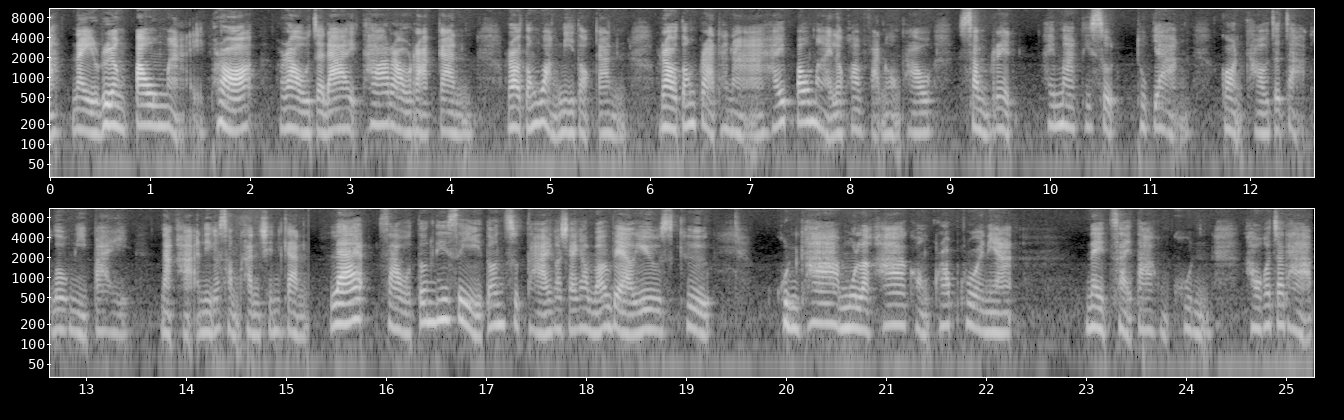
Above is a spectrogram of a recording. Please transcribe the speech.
ะในเรื่องเป้าหมาย เพราะ เราจะได้ถ้าเรารักกัน เราต้องหวังดีต่อกัน เราต้องปรารถนาให้เป้าหมายและความฝันของเขาสำเร็จให้มากที่สุดทุกอย่างก่อนเขาจะจากโลกนี้ไปนะคะ อันนี้ก็สำคัญเช่นกัน และเสาต้นที่ 4 ต้นสุดท้ายเขาใช้คำว่า values คือ คุณค่ามูลค่าของครอบครัวเนี้ยในสายตาของคุณ เขาก็จะถาม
